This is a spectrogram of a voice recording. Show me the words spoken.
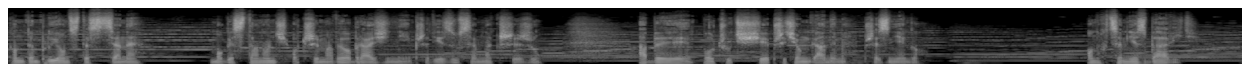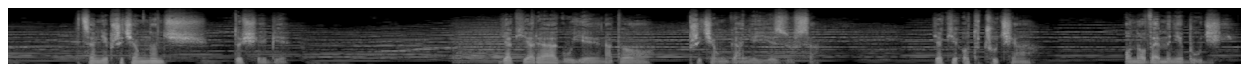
Kontemplując tę scenę, mogę stanąć oczyma wyobraźni przed Jezusem na krzyżu, aby poczuć się przyciąganym przez Niego. On chce mnie zbawić, chce mnie przyciągnąć do siebie. Jak ja reaguję na to przyciąganie Jezusa? Jakie odczucia ono we mnie budzi?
